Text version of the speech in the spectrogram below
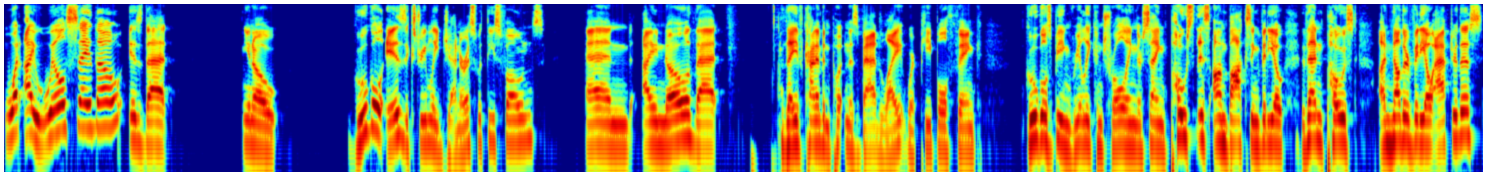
what I will say though is that you know Google is extremely generous with these phones. And I know that they've kind of been put in this bad light where people think Google's being really controlling. They're saying post this unboxing video, then post another video after this.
